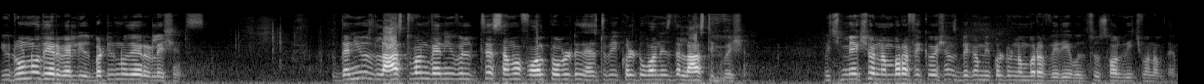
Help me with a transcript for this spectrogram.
You do not know their values, but you know their relations. So then use last one when you will say sum of all probabilities has to be equal to 1 is the last equation which makes your number of equations become equal to number of variables to solve each one of them.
